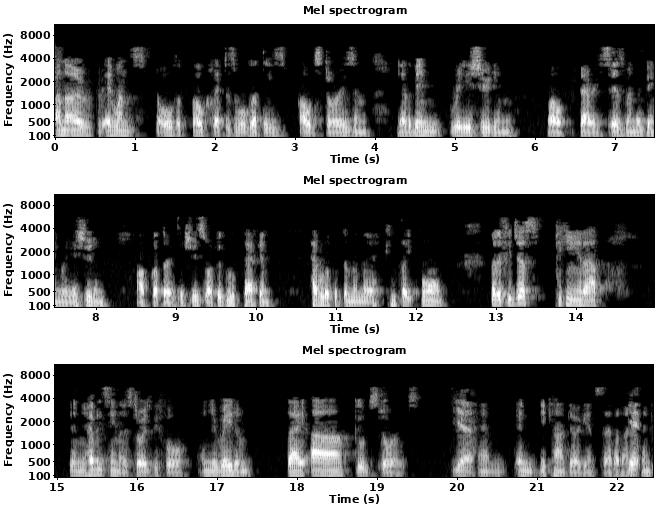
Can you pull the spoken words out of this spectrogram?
I know everyone's, all the old collectors have all got these old stories and, you know, they've been reissued in, well, Barry says when they've been reissued and I've got those issues so I could look back and have a look at them in their complete form. But if you're just picking it up and you haven't seen those stories before and you read them, they are good stories. Yeah. And and you can't go against that, I don't Yeah. think.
